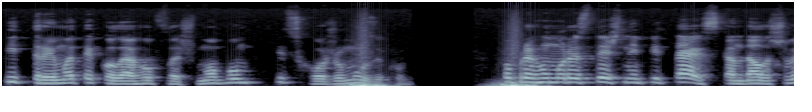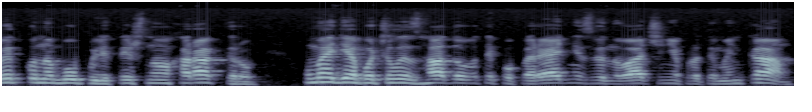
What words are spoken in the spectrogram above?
підтримати колегу флешмобом під схожу музику. Попри гумористичний підтекст, скандал швидко набув політичного характеру. У медіа почали згадувати попередні звинувачення проти Манька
